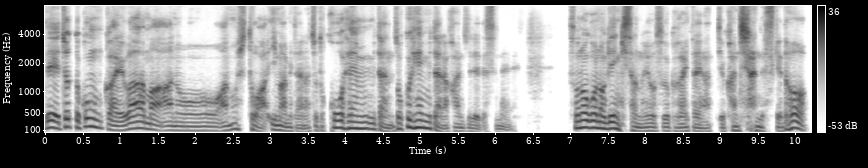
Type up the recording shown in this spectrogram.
で、ちょっと今回は、まあ、あの、あの人は今みたいな、ちょっと後編みたいな、続編みたいな感じでですね、その後の元気さんの様子を伺いたいなっていう感じなんですけど、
